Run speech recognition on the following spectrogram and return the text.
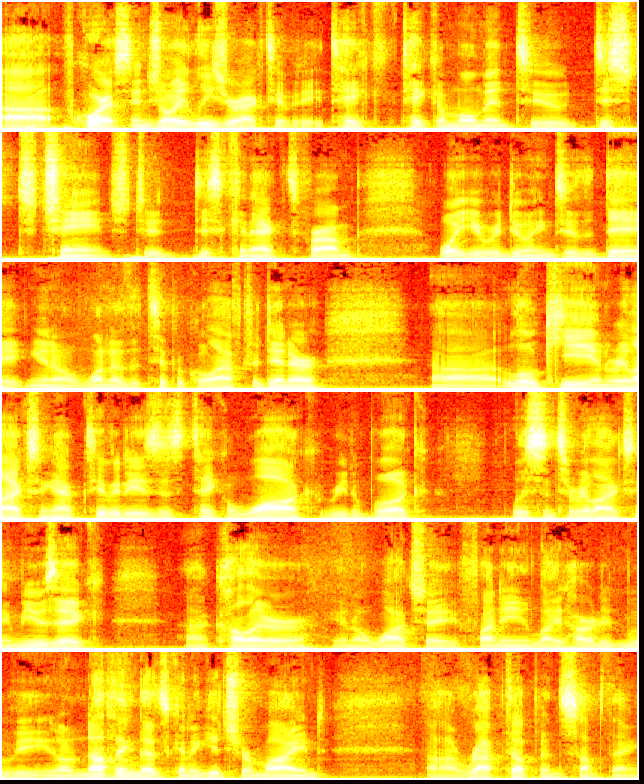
Uh, of course, enjoy leisure activity. Take take a moment to dis- to change, to disconnect from what you were doing to the day. You know, one of the typical after dinner uh, low key and relaxing activities is take a walk, read a book, listen to relaxing music, uh, color, you know, watch a funny, lighthearted movie. You know, nothing that's going to get your mind uh, wrapped up in something.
